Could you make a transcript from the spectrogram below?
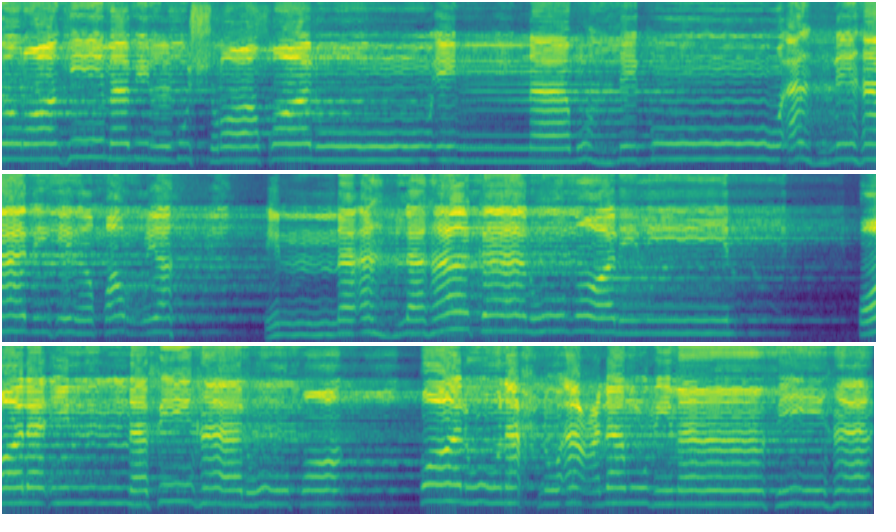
إبراهيم بالبشرى قالوا إنا مهلكو أهل هذه القرية إن أهلها كانوا ظالمين. قال إن فيها لوطا قالوا نحن أعلم بمن فيها.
